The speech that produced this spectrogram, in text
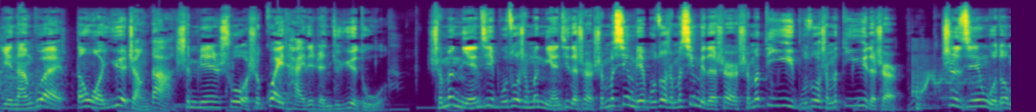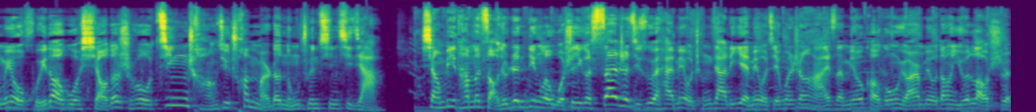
也难怪，等我越长大，身边说我是怪胎的人就越多。什么年纪不做什么年纪的事儿，什么性别不做什么性别的事儿，什么地域不做什么地域的事儿。至今我都没有回到过小的时候经常去串门的农村亲戚家。想必他们早就认定了我是一个三十几岁还没有成家立业、没有结婚生孩子、没有考公务员、没有当语文老师、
